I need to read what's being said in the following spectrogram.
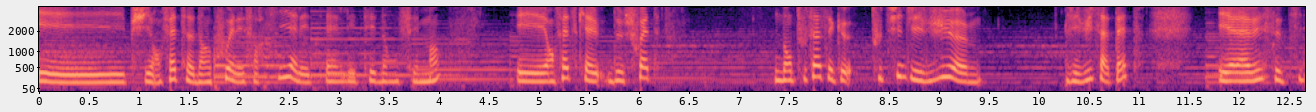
Et puis en fait, d'un coup, elle est sortie, elle, était dans ses mains. Et en fait, ce qu'il y a de chouette dans tout ça, c'est que tout de suite, j'ai vu, euh, j'ai vu sa tête. Et elle avait ce petit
